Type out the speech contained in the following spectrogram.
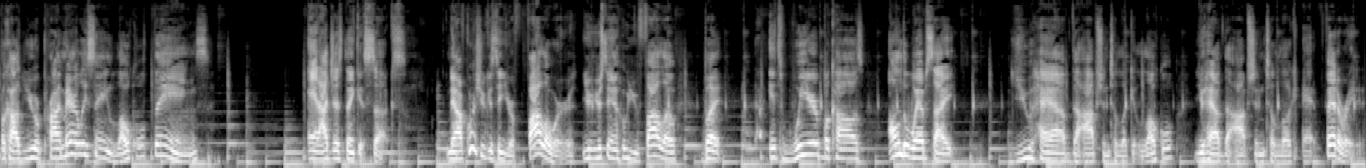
because you're primarily seeing local things, and I just think it sucks. Now, of course, you can see your followers, you're seeing who you follow, but it's weird because on the website, you have the option to look at local, you have the option to look at federated.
